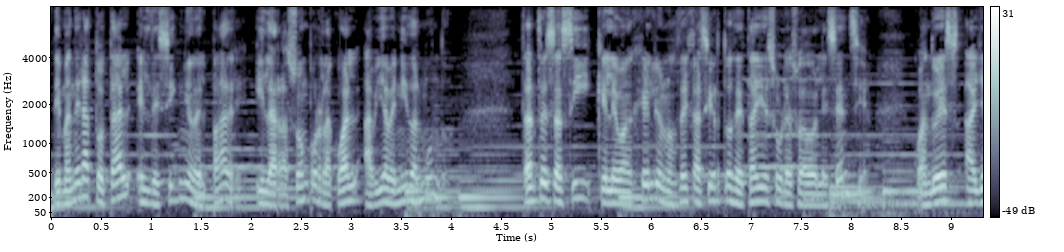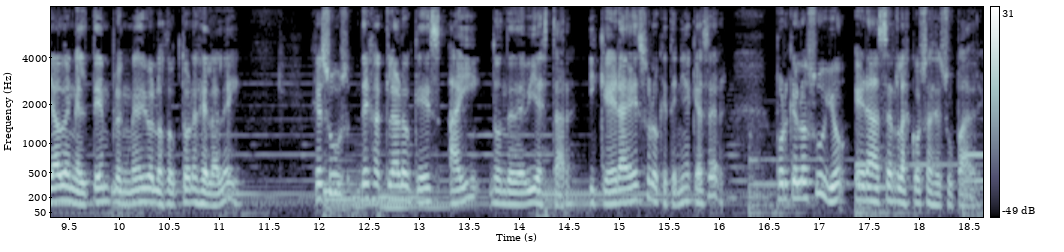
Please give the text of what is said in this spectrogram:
de manera total el designio del Padre y la razón por la cual había venido al mundo. Tanto es así que el Evangelio nos deja ciertos detalles sobre su adolescencia, cuando es hallado en el templo en medio de los doctores de la ley. Jesús deja claro que es ahí donde debía estar y que era eso lo que tenía que hacer, porque lo suyo era hacer las cosas de su Padre.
